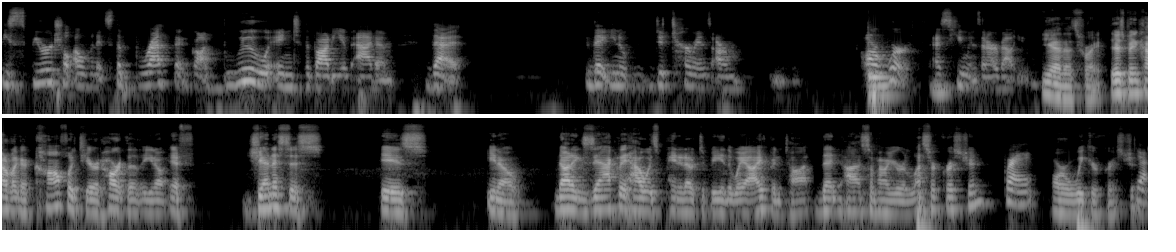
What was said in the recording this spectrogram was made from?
the spiritual element. It's the breath that God blew into the body of Adam that that you know determines our our worth as humans and our value. Yeah, that's right. There's been kind of like a conflict here at heart that you know if Genesis is, you know, not exactly how it's painted out to be in the way I've been taught, then uh, somehow you're a lesser Christian Right. or a weaker Christian. Yeah.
